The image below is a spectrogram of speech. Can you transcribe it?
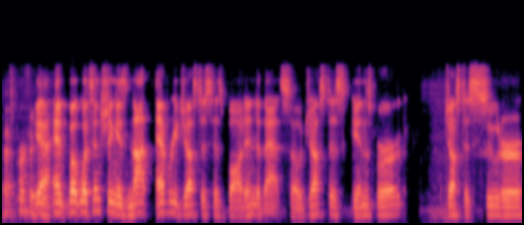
that's perfect. Yeah, and but what's interesting is not every justice has bought into that. So Justice Ginsburg, Justice Souter,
